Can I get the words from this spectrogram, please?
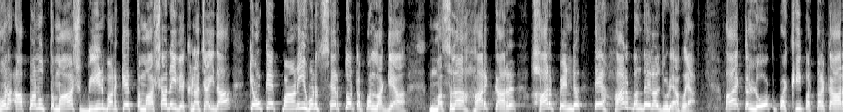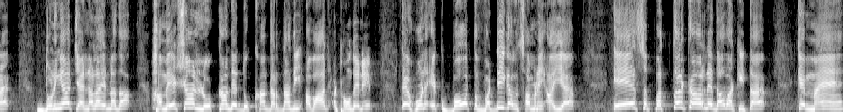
ਹੁਣ ਆਪਾਂ ਨੂੰ ਤਮਾਸ਼ ਬੀਨ ਬਣ ਕੇ ਤਮਾਸ਼ਾ ਨਹੀਂ ਵੇਖਣਾ ਚਾਹੀਦਾ, ਕਿਉਂਕਿ ਪਾਣੀ ਹੁਣ ਸਿਰ ਤੋਂ ਟੱਪਣ ਲੱਗ ਗਿਆ। ਮਸਲਾ ਹਰ ਘਰ, ਹਰ ਪਿੰਡ ਤੇ ਹਰ ਬੰਦੇ ਨਾਲ ਜੁੜਿਆ ਹੋਇਆ। ਆ ਇੱਕ ਲੋਕ ਪੱਖੀ ਪੱਤਰਕਾਰ ਹੈ। ਦੁਨੀਆ ਚੈਨਲ ਹੈ ਇਹਨਾਂ ਦਾ। ਹਮੇਸ਼ਾ ਲੋਕਾਂ ਦੇ ਦੁੱਖਾਂ ਦਰਦਾਂ ਦੀ ਆਵਾਜ਼ ਉਠਾਉਂਦੇ ਨੇ। ਤੇ ਹੁਣ ਇੱਕ ਬਹੁਤ ਵੱਡੀ ਗੱਲ ਸਾਹਮਣੇ ਆਈ ਹੈ। ਇਸ ਪੱਤਰਕਾਰ ਨੇ ਦਾਵਾ ਕੀਤਾ ਕਿ ਮੈਂ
